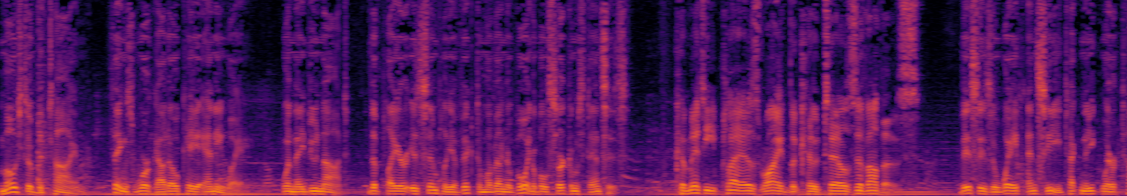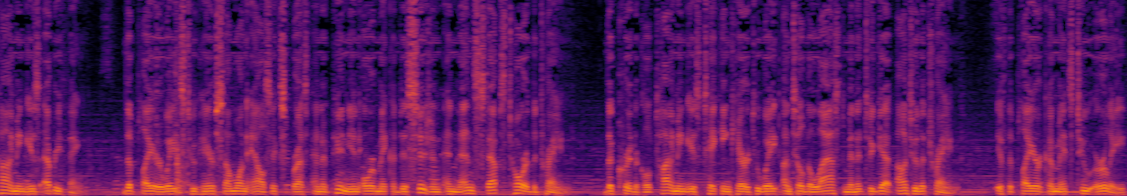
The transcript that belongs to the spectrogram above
Most of the time, things work out okay anyway. When they do not, the player is simply a victim of unavoidable circumstances. Committee players ride the coattails of others. This is a wait-and-see technique where timing is everything. The player waits to hear someone else express an opinion or make a decision and then steps toward the train. The critical timing is taking care to wait until the last minute to get onto the train. If the player commits too early,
